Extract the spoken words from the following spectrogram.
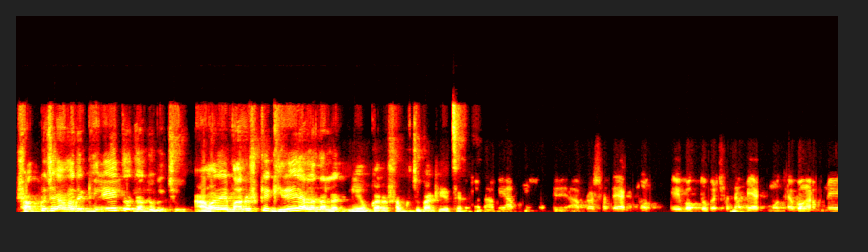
সবকিছু আমাদের ঘিরেই তো যত কিছু। আমাদের মানুষকে ঘিরেই আল্লাহ তাআলা নিয়ম কানুন সবকিছু পাঠিয়েছেন। আমি আপনার সাথে আপনার সাথে একমত এই বক্তব্যের সাথে আমি একমত। এবং আপনি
